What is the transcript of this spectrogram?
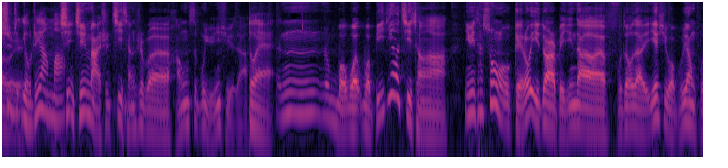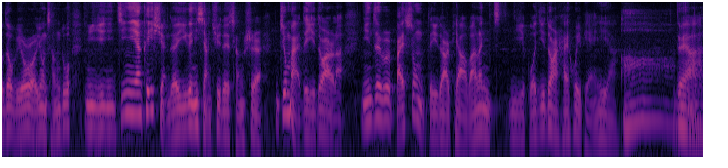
是有这样吗？起起码是继承是不航空公司不允许的。对，嗯，我我我不一定要继承啊。因为他送我给了我一段北京到福州的，也许我不用福州，比如我用成都，你你今年可以选择一个你想去的城市，你就买这一段了。您这不是白送这一段票？完了，你你国际段还会便宜啊？哦，对啊。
